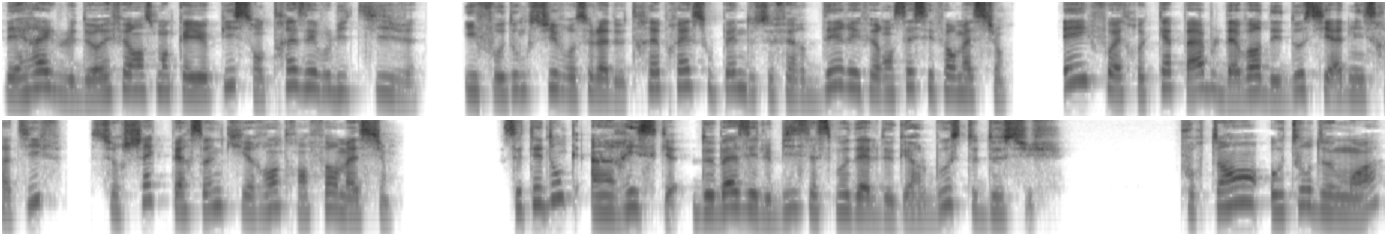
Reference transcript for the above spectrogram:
Les règles de référencement Calliope sont très évolutives il faut donc suivre cela de très près sous peine de se faire déréférencer ses formations. Et il faut être capable d'avoir des dossiers administratifs sur chaque personne qui rentre en formation. C'était donc un risque de baser le business model de Girl Boost dessus. Pourtant, autour de moi,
